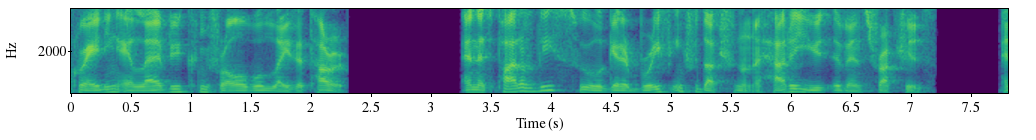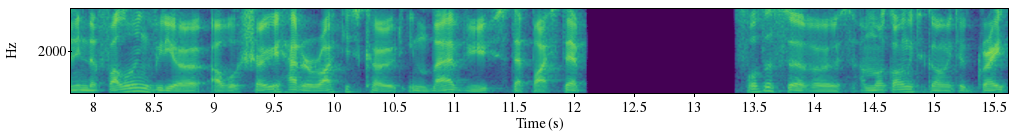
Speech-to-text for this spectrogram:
creating a LabVIEW controllable laser turret. And as part of this, we will get a brief introduction on how to use event structures. And in the following video, I will show you how to write this code in LabVIEW step by step. For the servos, I'm not going to go into great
